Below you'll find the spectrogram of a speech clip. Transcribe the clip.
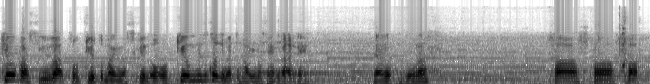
京橋は特急止まりますけど、清水小路は止まりませんからね。なるほどな。はあはあはあ。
